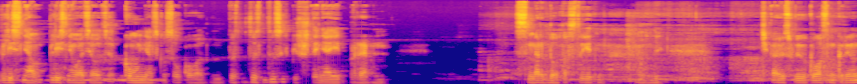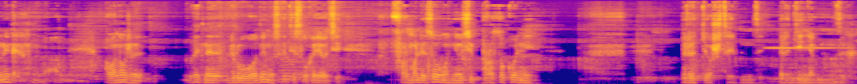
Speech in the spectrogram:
плісня, пліснява ця оця комуняцько-совкова. До, до, до сих пір штиняє і. Смердота стоїть. Чекаю свою класну керівник, а- вона вже ледь не другу годину сидить і слухає оці формалізовані, оці протокольні це передіння цих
